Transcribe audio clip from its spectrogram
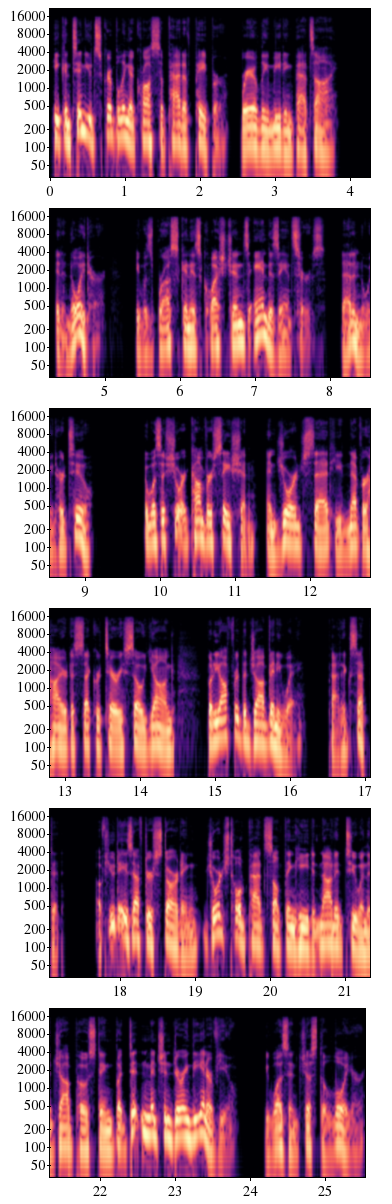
He continued scribbling across a pad of paper, rarely meeting Pat's eye. It annoyed her. He was brusque in his questions and his answers. That annoyed her too. It was a short conversation, and George said he'd never hired a secretary so young, but he offered the job anyway. Pat accepted. A few days after starting, George told Pat something he'd nodded to in the job posting but didn't mention during the interview. He wasn't just a lawyer,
